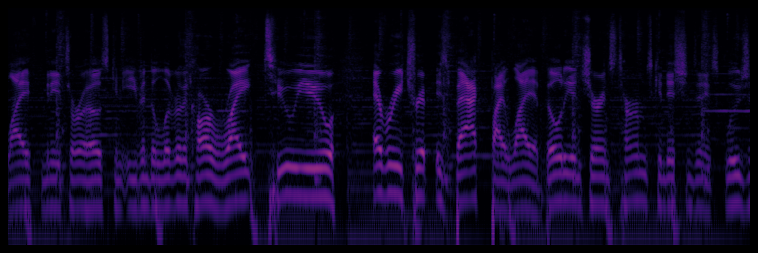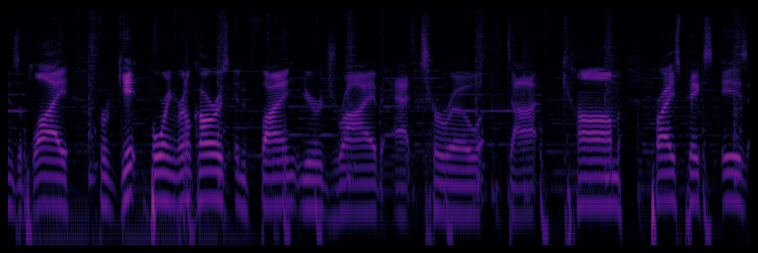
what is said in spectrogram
life. Mini Turo hosts can even deliver the car right to you. Every trip is backed by liability insurance. Terms, conditions, and exclusions apply. Forget boring rental cars and find your drive at Turo.com. Prize Picks is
